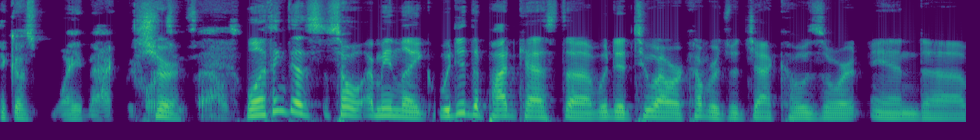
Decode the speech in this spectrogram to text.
it goes way back before sure. 2000. Well, I think that's so. I mean, like we did the podcast, uh, we did two hour coverage with Jack Cozort and uh,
